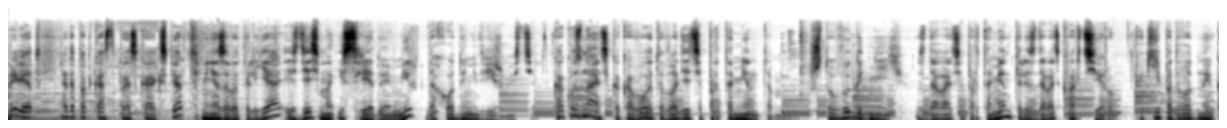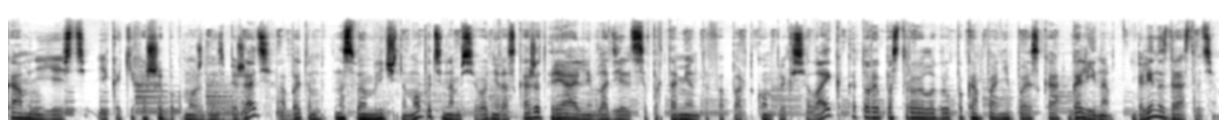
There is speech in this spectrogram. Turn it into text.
Привет, это подкаст «ПСК Эксперт». Меня зовут Илья, и здесь мы исследуем мир дохода недвижимости. Как узнать, каково это владеть апартаментом? Что выгодней, сдавать апартамент или сдавать квартиру? Какие подводные камни есть и каких ошибок можно избежать? Об этом на своем личном опыте нам сегодня расскажет реальный владелец апартаментов в апарт-комплексе «Лайк», который построила группа компании «ПСК», Галина. Галина, здравствуйте.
